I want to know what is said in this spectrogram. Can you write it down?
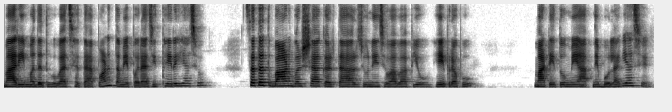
મારી મદદ હોવા છતાં પણ તમે પરાજિત થઈ રહ્યા છો. સતત બાણ વર્ષા કરતા અર્જુને જવાબ આપ્યો, હે પ્રભુ, માટે તો મેં આપને બોલાવ્યા છે.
